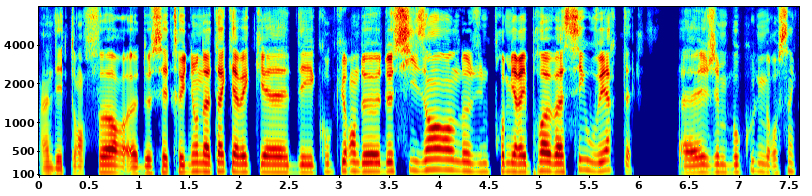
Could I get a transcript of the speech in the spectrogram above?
un des temps forts euh, de cette réunion. On attaque avec euh, des concurrents de, de 6 ans dans une première épreuve assez ouverte. Euh, J'aime beaucoup le numéro 5,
